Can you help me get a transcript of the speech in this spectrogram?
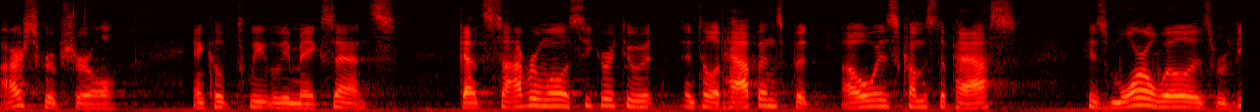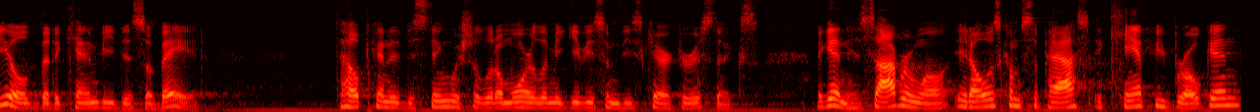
are scriptural and completely make sense. God's sovereign will is secret to it until it happens, but always comes to pass. His moral will is revealed, but it can be disobeyed. To help kind of distinguish a little more, let me give you some of these characteristics. Again, his sovereign will, it always comes to pass. It can't be broken.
